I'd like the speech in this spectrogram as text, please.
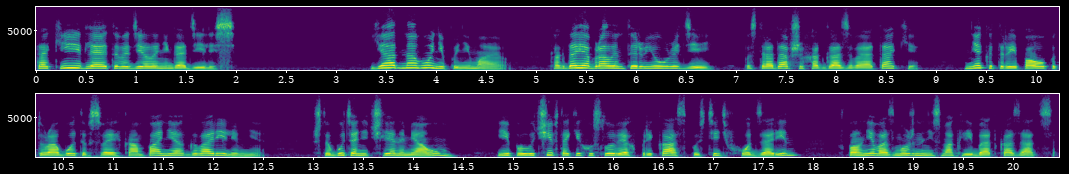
Такие для этого дела не годились. Я одного не понимаю. Когда я брал интервью у людей, пострадавших от газовой атаки, некоторые по опыту работы в своих компаниях говорили мне, что будь они членами АУМ и, получив в таких условиях приказ спустить в ход Зарин, вполне возможно, не смогли бы отказаться.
